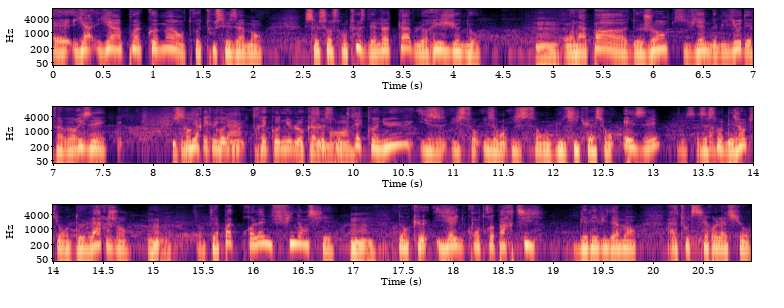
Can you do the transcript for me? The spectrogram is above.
Il euh, y, a, y, a, un point commun entre tous ces amants, ce, ce sont tous des notables régionaux. Mmh. On n'a pas de gens qui viennent de milieux défavorisés. Ils sont très connus, très connus localement. Ils sont hein. très connus. Ils, ils, sont, ils, ont, ils sont d'une situation aisée. Ce ça. sont des gens qui ont de l'argent. Mmh. Donc il n'y a pas de problème financier. Mmh. Donc euh, il y a une contrepartie, bien évidemment, à toutes ces relations.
